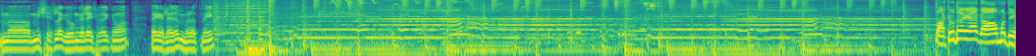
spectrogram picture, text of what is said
म- मिसेसला घेऊन गेल्याशिवाय किंवा काही घेतल्याचं मिळत नाही. पाटोदा या गावामध्ये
